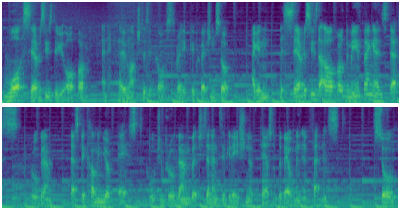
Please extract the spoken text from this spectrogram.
What services do you offer and how much does it cost? Right, good question. So, again, the services that I offer, the main thing is this program, this becoming your best coaching program, which is an integration of personal development and fitness. So,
